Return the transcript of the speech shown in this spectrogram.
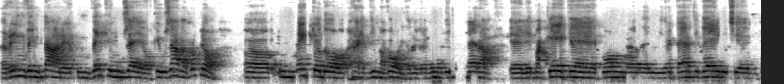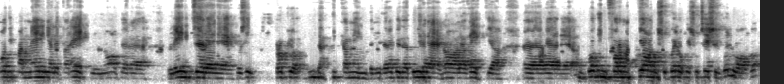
reinventare un vecchio museo che usava proprio uh, un metodo eh, di una volta, mi verrebbe da dire, era eh, le bacheche con eh, i reperti bellici e un po' di pannelli alle pareti no? per leggere così proprio didatticamente, mi verrebbe da dire no, alla vecchia, eh, un po' di informazioni su quello che è successo in quel luogo,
